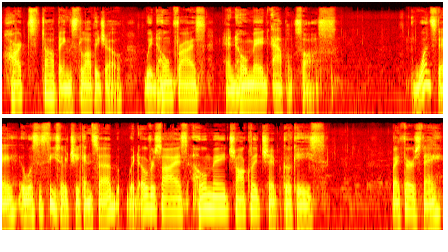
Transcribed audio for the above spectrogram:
heart-stopping sloppy joe with home fries and homemade applesauce. Wednesday, it was a Caesar chicken sub with oversized homemade chocolate chip cookies. By Thursday,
